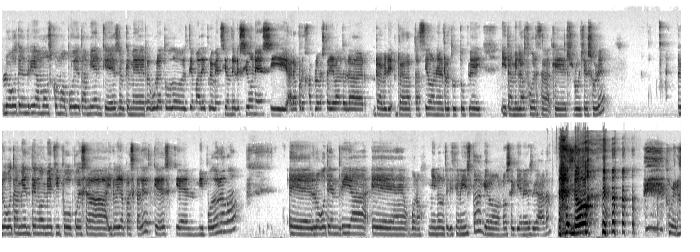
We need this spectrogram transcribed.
Luego tendríamos como apoyo también, que es el que me regula todo el tema de prevención de lesiones y ahora, por ejemplo, me está llevando la readaptación, el return to play y también la fuerza, que es Ruche Sule. Luego también tengo mi equipo pues a Idoya Pascalet, que es quien mi podóloga. Eh, luego tendría, eh, bueno, mi nutricionista, que no, no sé quién es, Ana. no. bueno,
